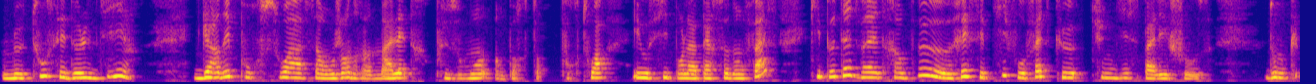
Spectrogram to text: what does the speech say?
Le tout, c'est de le dire. Garder pour soi, ça engendre un mal-être plus ou moins important pour toi et aussi pour la personne en face qui peut-être va être un peu réceptif au fait que tu ne dises pas les choses. Donc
